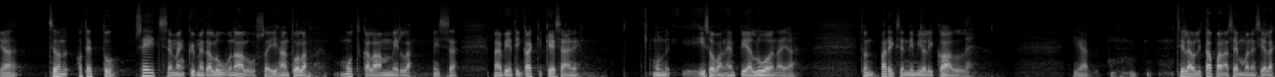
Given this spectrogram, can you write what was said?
Ja se on otettu 70-luvun alussa ihan tuolla Mutkalammilla, missä mä vietin kaikki kesäni mun isovanhempien luona. Ja tuon variksen nimi oli Kalle. Ja siellä oli tapana semmoinen siellä,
